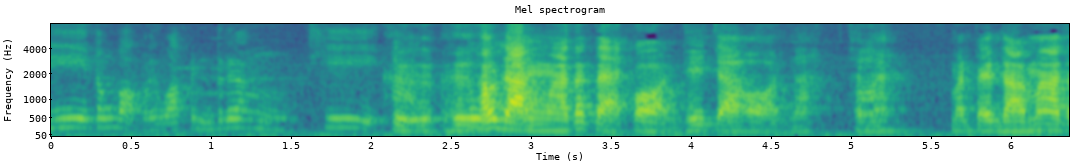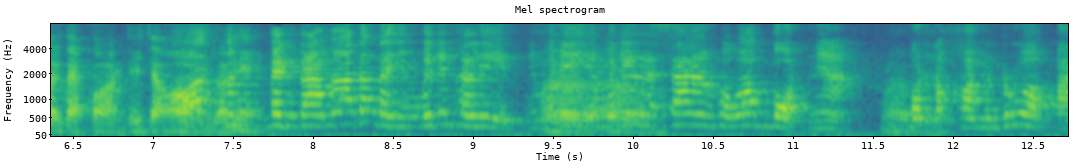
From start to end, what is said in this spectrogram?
นี่ต้องบอกเลยว่าเป็นเรื่องที่คืออะคือดูเขาดังแล้วมาตั้งแต่ก่อนที่จะออนนะใช่ไหมอ๋อมันเป็นดราม่าตั้งแต่ก่อนที่จะออนแล้วมันนี่เป็นดราม่าตั้งแต่ยังไม่ได้ผลิตยังไม่ได้เออยังไม่ได้สร้าง เพราะว่าบทเนี่ยเออบทละครมันรั่วออกไป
